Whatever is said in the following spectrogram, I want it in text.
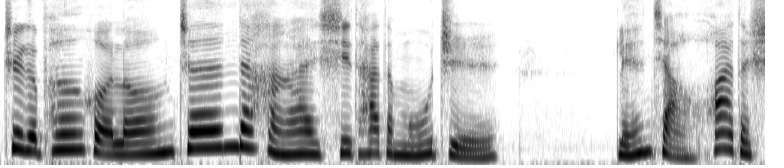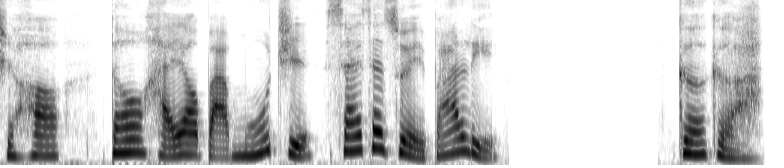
这个喷火龙真的很爱吸他的拇指，连讲话的时候都还要把拇指塞在嘴巴里。哥哥啊，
